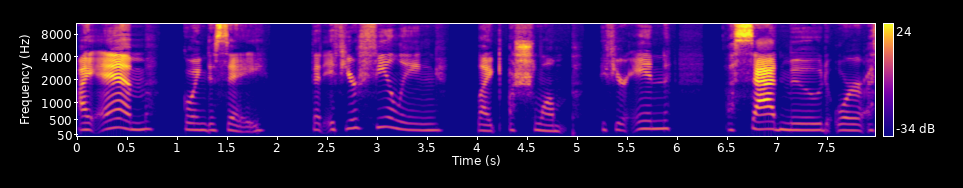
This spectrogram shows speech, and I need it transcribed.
I am going to say that if you're feeling like a schlump, if you're in a sad mood or a,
